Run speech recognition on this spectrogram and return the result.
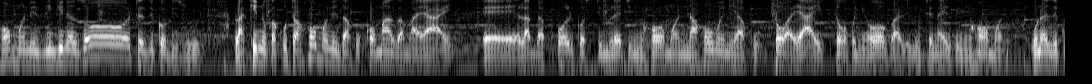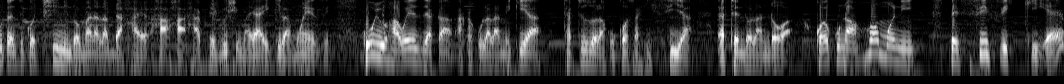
homoni zingine zote ziko vizuri, lakini ukakuta homoni za kukomaza mayai E, labda follicle stimulating hormone na homoni ya kutoa yai kutoka kwenye ovary luteinizing hormone unazikuta ziko chini, ndio maana labda hapevushi ha, ha, mayai kila mwezi. Huyu hawezi akakulalamikia tatizo la kukosa hisia ya tendo la ndoa. Kwa hiyo kuna homoni spesifiki eh,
